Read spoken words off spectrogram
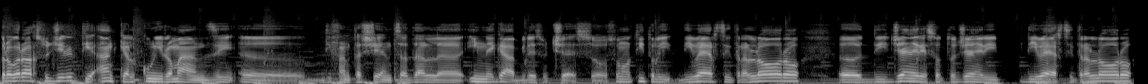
proverò a suggerirti anche alcuni romanzi eh, di fantascienza dal innegabile successo. Sono titoli diversi tra loro, eh, di generi e sottogeneri diversi tra loro.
